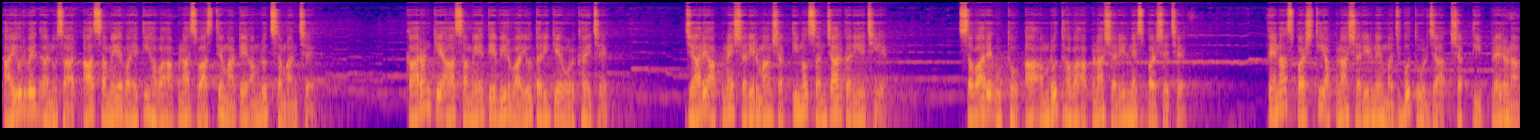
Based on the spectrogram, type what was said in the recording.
આયુર્વેદ અનુસાર આ સમયે વહેતી હવા આપણા સ્વાસ્થ્ય માટે અમૃત સમાન છે. કારણ કે આ સમયે તે વીરવાયુ તરીકે ઓળખાય છે. જ્યારે આપણે શરીરમાં શક્તિનો સંચાર કરીએ છીએ, સવારે ઉઠો, આ અમૃત હવા આપણા શરીરને સ્પર્શે છે. તેના સ્પર્શથી આપણા શરીરને મજબૂત ઊર્જા, શક્તિ, પ્રેરણા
